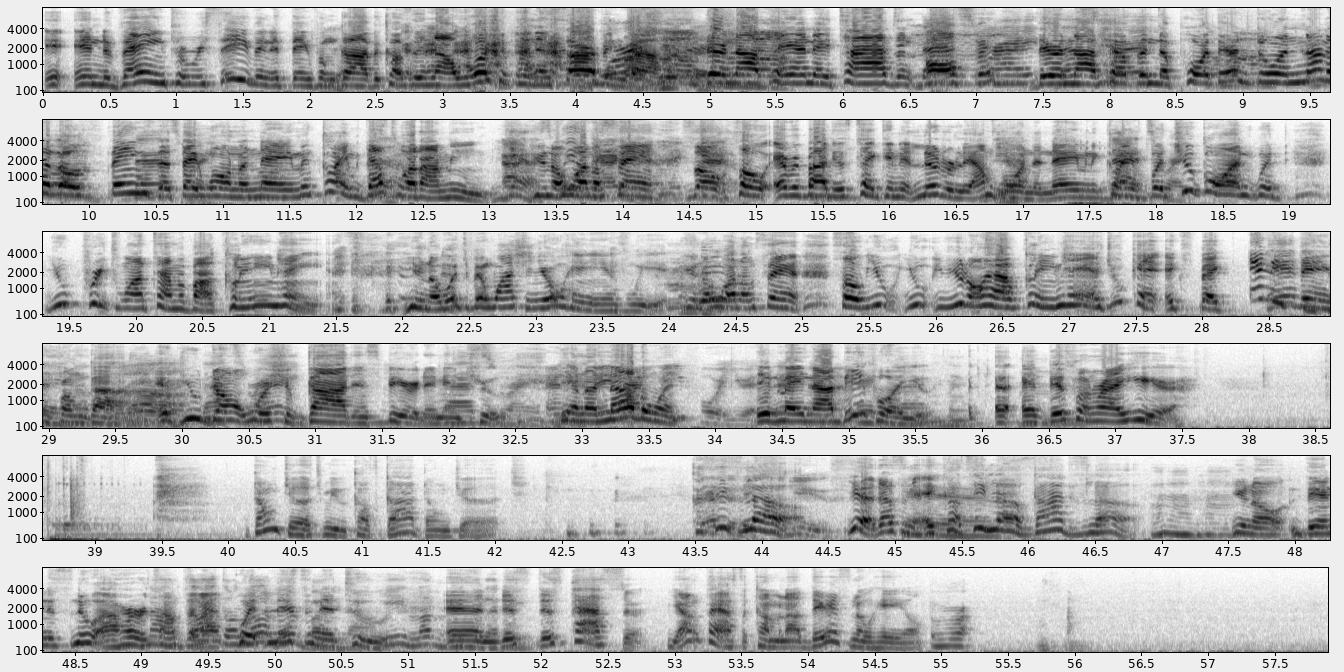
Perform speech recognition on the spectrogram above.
in the vein to receive anything from Yeah. God because they're not worshiping and serving God. Worship. They're not paying their tithes and That's offering. right. They're not helping right. the poor. They're Come on. doing none of those things That's that they right. want to name and claim. That's Yeah. what I mean. Yes, you know we what I'm saying? it. So Yeah. so everybody is taking it literally. I'm Yeah. going to name and claim, That's but right. you going with you preach one time about clean hands. you know what you've been washing your hands with. You Mm-hmm. know what I'm saying? So you you you don't have clean hands. You can't expect anything, Anything from of God. God. if you That's don't worship right. God in spirit and in truth. right. And Then it may another not one, be for you at It may not time. be for you. Exactly. Uh, and this one right here. Don't judge me because God don't judge. Cause That's He's love. excuse. Yeah, that's an because He love. God is love. Mhm. You know. Then it's new. I heard No, something God I quit listening to, He loving people and this hate. this pastor, young pastor coming out. There's no hell. Right.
